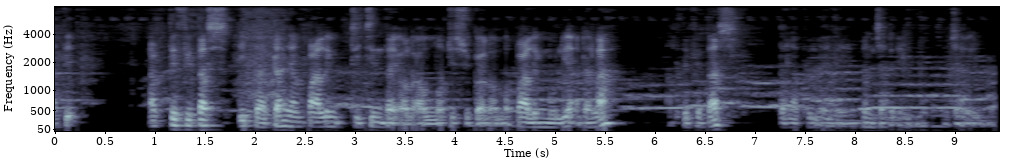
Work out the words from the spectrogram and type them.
Nanti aktivitas ibadah yang paling dicintai oleh Allah disukai oleh Allah paling mulia adalah aktivitas tolabul ilmi mencari ilmu mencari ilmu.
